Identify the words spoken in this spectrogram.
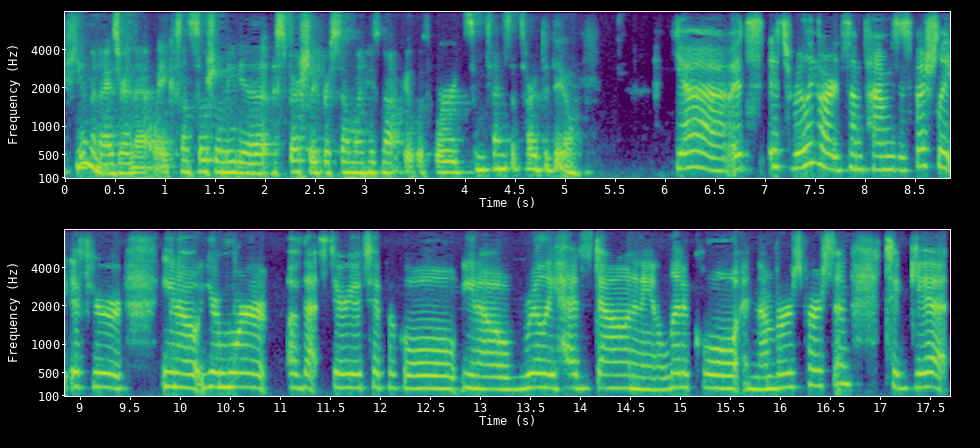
humanize her in that way because on social media, especially for someone who's not good with words, sometimes it's hard to do yeah it's it's really hard sometimes especially if you're you know you're more of that stereotypical you know really heads down and analytical and numbers person to get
